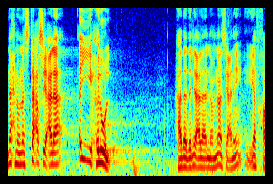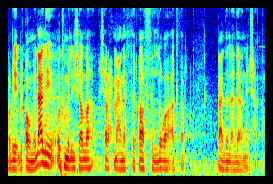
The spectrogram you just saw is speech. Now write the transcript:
نحن نستعصي على أي حلول. هذا دليل على أنهم ناس يعني يفخر بقومه لعلي أكمل إن شاء الله شرح معنى الثقاف في اللغة أكثر بعد الأذان إن شاء الله.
